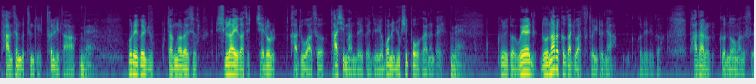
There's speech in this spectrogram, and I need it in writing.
탄성 같은 게 틀리다. 네. 그래 그 당나라에서 신라에 가서 재료를 가져와서 다시 만드니까 이제 요번에 60보가 가는 거예요. 네. 그러니까 왜 너 나라 거 가져와서 또 이러냐. 그러니까 바다를 건너면서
